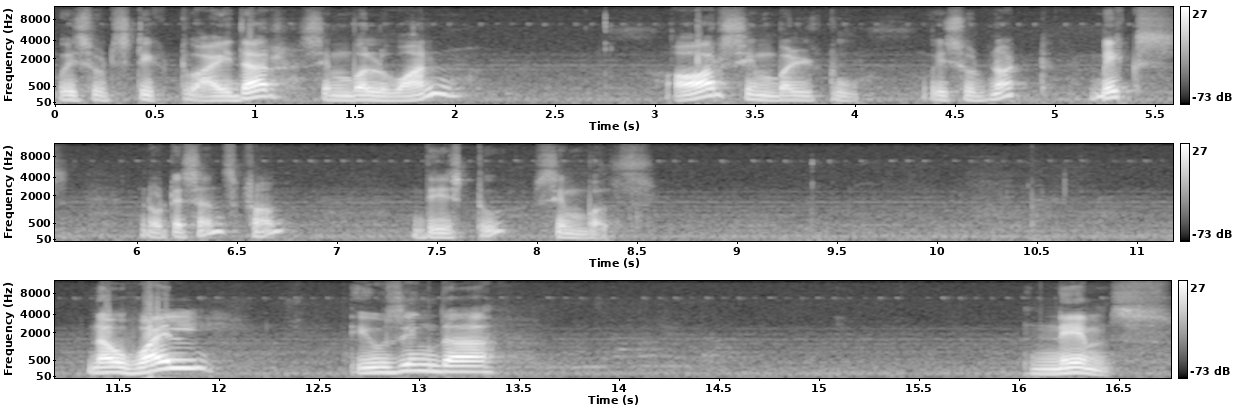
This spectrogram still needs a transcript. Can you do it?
we should stick to either symbol 1 or symbol 2. We should not mix notations from these two symbols. Now, while using the names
